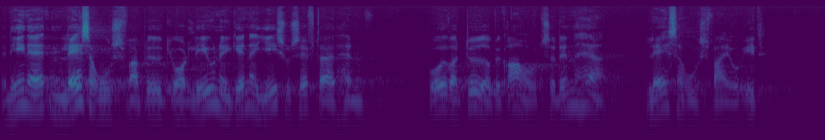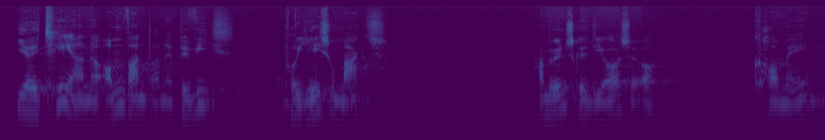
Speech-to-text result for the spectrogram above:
Den ene af dem, Lazarus, var blevet gjort levende igen af Jesus, efter at han både var død og begravet. Så den her Lazarus var jo et irriterende, omvandrende bevis på Jesu magt. Ham ønskede de også at komme af med.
